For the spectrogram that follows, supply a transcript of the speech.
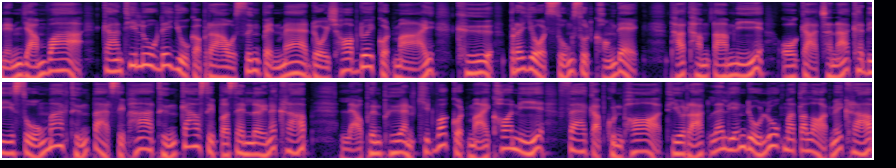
เน้นย้ำว่า การที่ลูกได้อยู่กับเรา ซึ่งเป็นแม่โดยชอบด้วยกฎหมาย คือประโยชน์สูงสุดของเด็ก ถ้าทำตามนี้โอกาสชนะคดีสูงมากถึง 85-90%เลยนะครับ แล้วเพื่อนๆ คิดว่ากฎหมายข้อนี้ แฟร์กับคุณพ่อที่รักและเลี้ยงดูลูกมาตลอดไหมครับ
